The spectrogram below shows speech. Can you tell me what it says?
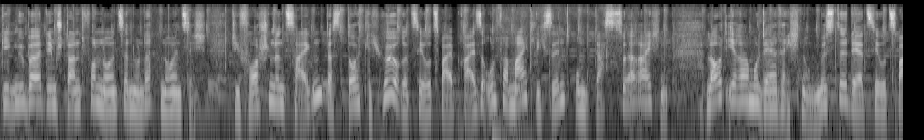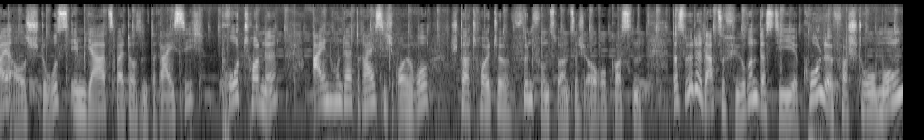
gegenüber dem Stand von 1990. Die Forschenden zeigen, dass deutlich höhere CO2-Preise unvermeidlich sind, um das zu erreichen. Laut ihrer Modellrechnung müsste der CO2-Ausstoß im Jahr 2030 pro Tonne 130 Euro statt heute 25 Euro kosten. Das würde dazu führen, dass die Kohleverstromung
